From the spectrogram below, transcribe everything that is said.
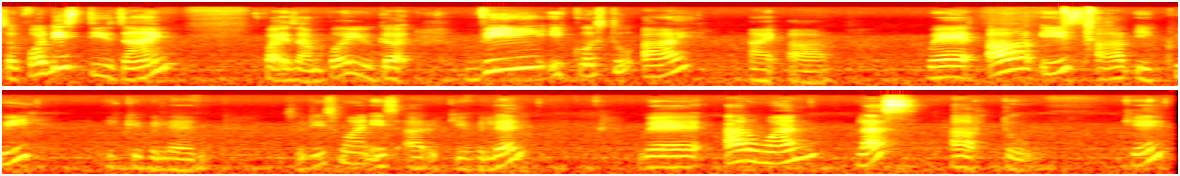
So for this design, for example, you got V equals to I, IR. Where R is R equi, equivalent. So this one is R equivalent. Where R1 plus R2. Okay.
